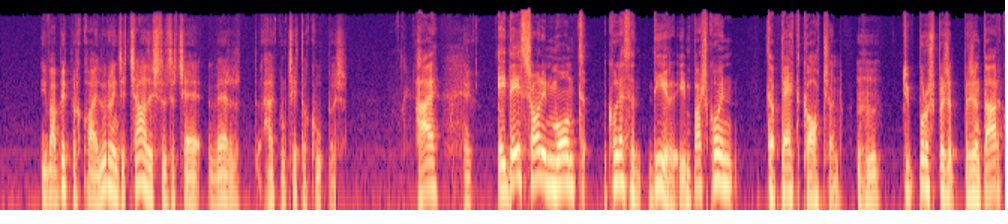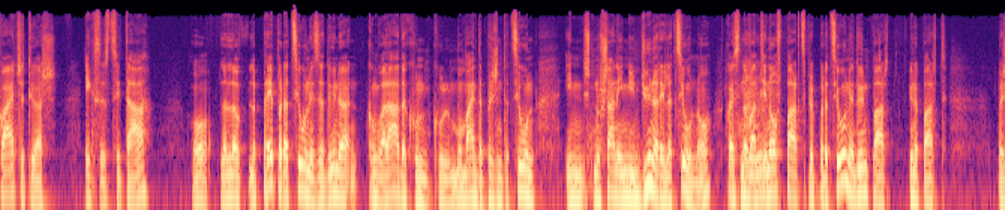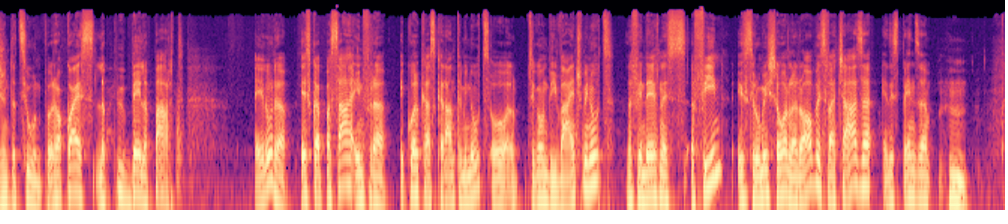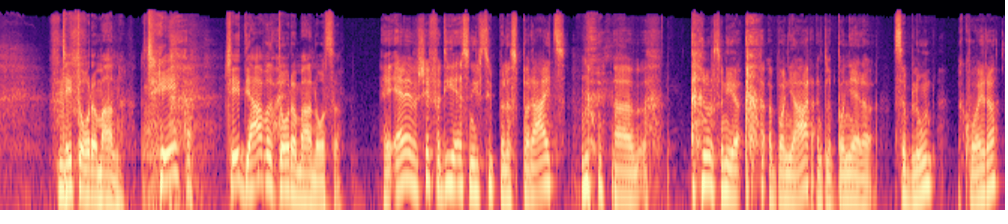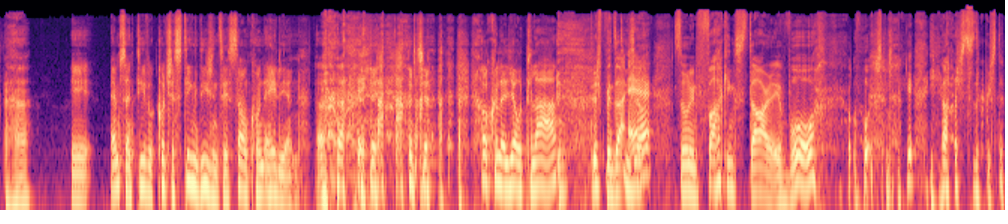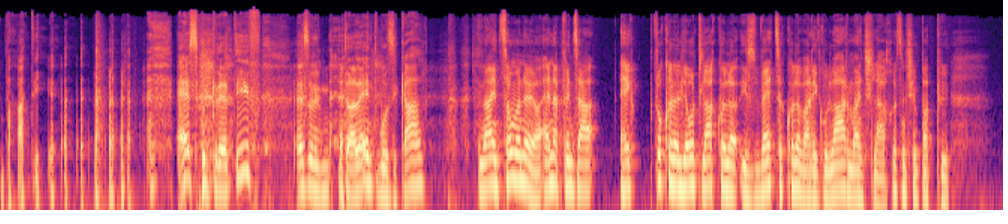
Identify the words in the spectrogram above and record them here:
i va bene per qua. E loro vince casa sto c'è ver al concetto occupas. Hai. E- Ed è schon in mondo, come si dire, in pasco in tapet coccian. Tu puoi pre presentare qua che tu hai esercitato, oh, la, la, la preparazione è una congualata con, con il momento di presentazione, in, non sta in nessuna relazione, no? Questa è 99 parti preparazione ed una parte, una parte presentazione, però questa è la più bella parte. E allora, è che passare in fra e quel caso 40 minuti o secondo i 20 minuti, la fin è a fin, si rumisce ora la roba, e si va a casa e si pensa, hmm, c'è tora man, c'è, c'è diavolo tora man ossa. E aveva chef di essere nicht super las parais. um, allora sono io a bagnar, ant la bagnera sablun, a quaira, Aha. e em sentiva che c'è sting digen se sound con alien. Cioè, ho quella gli out là. Pensat, Dieser- eh, sono un fucking star e? Wo jasts da questa body? Es un creativ, es un talent musical. Nein, insomma no. E ne pensa, hey, tu quella gli out là, quella in Svezia, quella va regular manch là, questo non c'è un po' più.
